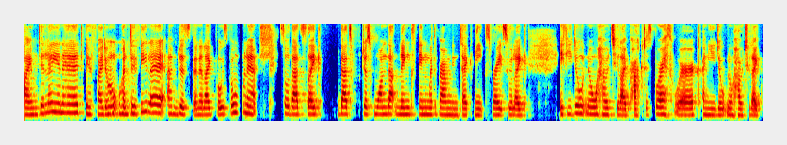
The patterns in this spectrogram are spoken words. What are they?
I'm delaying it. If I don't want to feel it, I'm just going to like postpone it. So that's like that's just one that links in with grounding techniques, right? So like if you don't know how to like practice breath work and you don't know how to like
